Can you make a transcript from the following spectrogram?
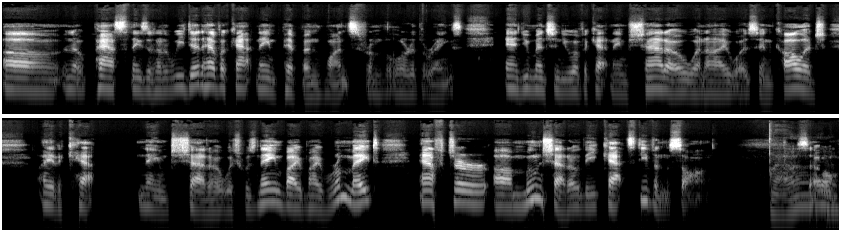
Uh, you know, past things that we did have a cat named Pippin once from The Lord of the Rings, and you mentioned you have a cat named Shadow. When I was in college, I had a cat named Shadow, which was named by my roommate after uh, Moon Shadow, the Cat Stevens song. Ah. So.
